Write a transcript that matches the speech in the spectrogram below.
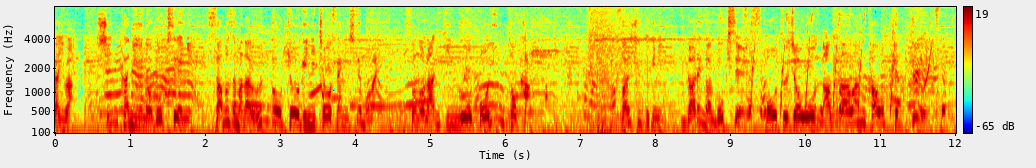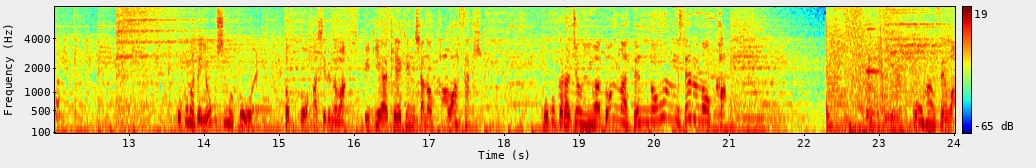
今回は新加入の5期生にさまざまな運動競技に挑戦してもらいそのランキングをポイント化。最終的に誰が5期生スポーツ女王ナンバーワンかを決定。ここまで4種目を終えトップを走るのはフィギュア経験者の川崎。ここから順位はどんな変動を見せるのか。後半戦は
